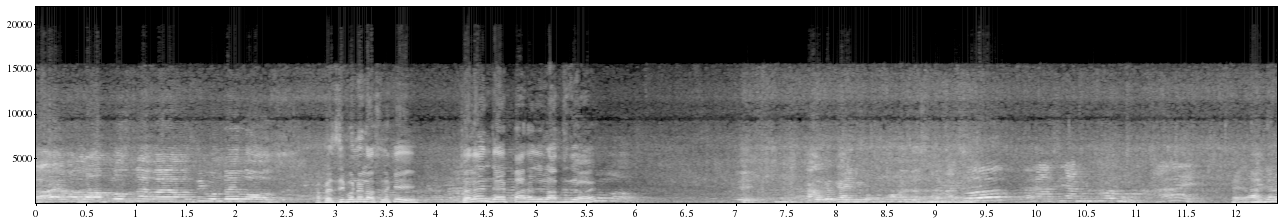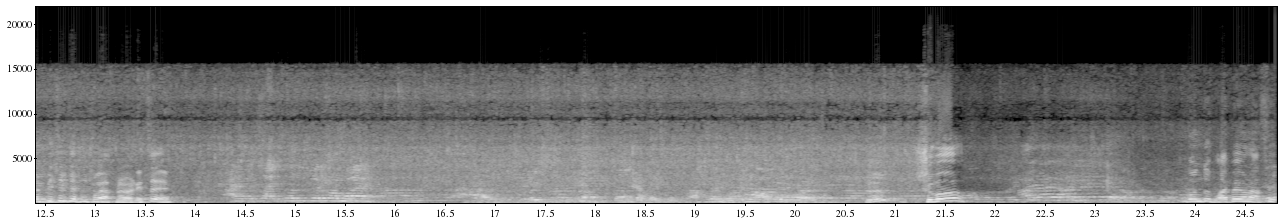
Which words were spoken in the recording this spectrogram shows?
ভাই আমার লাভ লস না ভাই আমার জীবনটাই লস আপনার জীবনে লস নাকি? চলেন যাই পাঁচ হাজার লাভ দিতে হয়। হ্যাঁ, পিছিয়ে সবাই আপনারা ঠিক আছে? শুভ? বন্ধু ভয় পাইও না আছে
